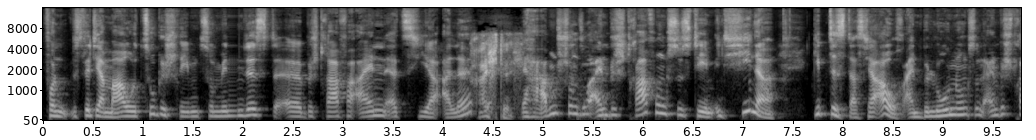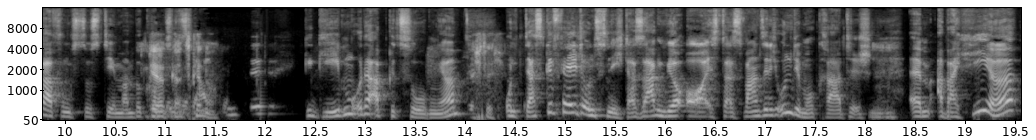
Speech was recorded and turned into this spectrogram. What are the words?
von es wird ja Mao zugeschrieben zumindest, äh, bestrafe einen, erziehe alle. Richtig. Wir haben schon so ein Bestrafungssystem. In China gibt es das ja auch, ein Belohnungs- und ein Bestrafungssystem. Man bekommt ja, ganz genau. gegeben oder abgezogen, ja. Richtig. Und das gefällt uns nicht. Da sagen wir, oh, ist das wahnsinnig undemokratisch. Mhm. Ähm, aber hier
